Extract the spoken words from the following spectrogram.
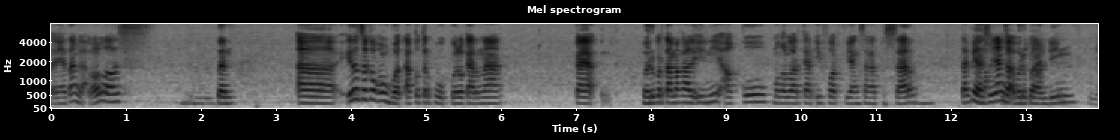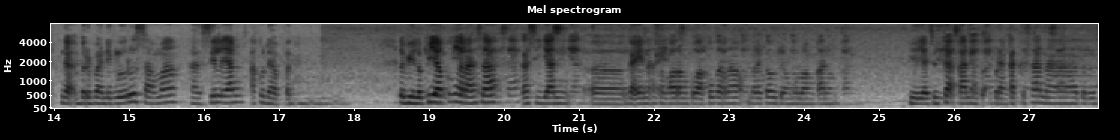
Ternyata nggak lolos. Dan eh, itu cukup membuat aku terpukul karena kayak baru pertama kali ini aku mengeluarkan effort yang sangat besar tapi hasilnya nggak berbanding nggak berbanding lurus sama hasil yang aku dapat. Lebih-lebih aku ngerasa kasihan eh, nggak enak sama orang tuaku karena mereka udah meluangkan biaya juga kan untuk berangkat ke sana terus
